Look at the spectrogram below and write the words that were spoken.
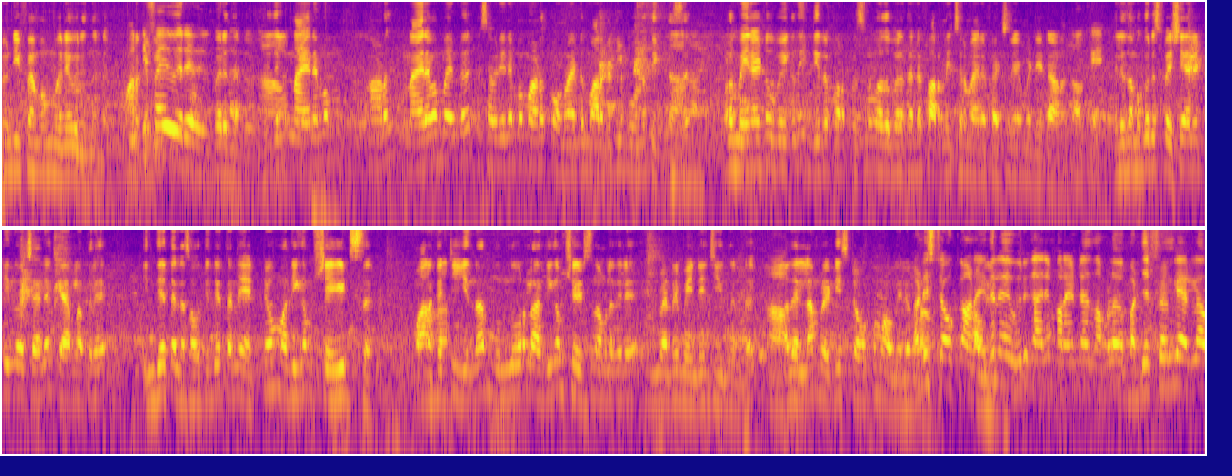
ട്വന്റി ഫൈവ് എം എം വരെ വരുന്നുണ്ട്. ട്വന്റി മാർക്കറ്റിൽ ഫൈവ് വരെ വരും വരുന്നുണ്ട്. ഇതിൽ നയൻ എം എം ആണ്. Nine M M and seventeen M M ആണ് കോമൺ ആയിട്ട് മാർക്കറ്റിൽ പോകുന്ന തിക്നസ് നമ്മൾ മെയിൻ ആയിട്ട് ഉപയോഗിക്കുന്ന ഇന്റീരിയർ പർപ്പസിനും അതുപോലെ തന്നെ ഫർണിച്ചർ മാനുഫാക്ചർ ചെയ്യാൻ വേണ്ടിയിട്ടാണ്. ഇതിൽ നമുക്കൊരു സ്പെഷ്യാലിറ്റി എന്ന് വെച്ചാൽ കേരളത്തിലെ ഇന്ത്യയിൽ തന്നെ സൗത്ത് ഇന്ത്യയിൽ തന്നെ ഏറ്റവും അധികം ഷെയ്ഡ്സ് മാർക്കറ്റ് ചെയ്യുന്ന മുന്നൂറിലധികം ഷെയ്ഡ്സ് നമ്മൾ ഇതിൽ ഇൻവെന്ററി മെയിന്റെയിൻ ചെയ്യുന്നുണ്ട്. അതെല്ലാം റെഡി സ്റ്റോക്കും അവൈലബിൾ റെഡി സ്റ്റോക്ക് ആണ്. ഇതിൽ ഒരു കാര്യം പറയേണ്ടത് നമ്മൾ ബഡ്ജറ്റ് ഫ്രണ്ട്ലി ആയിട്ടുള്ള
